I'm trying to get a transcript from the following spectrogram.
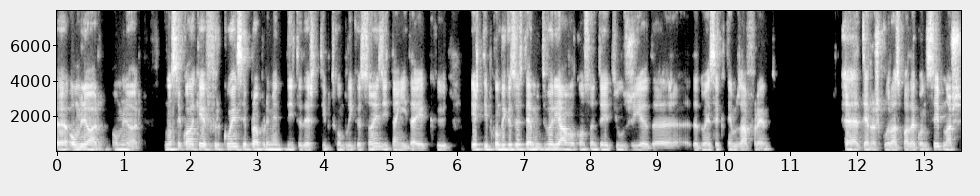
uh, ou melhor, ou melhor, não sei qual é, é a frequência propriamente dita deste tipo de complicações e tenho ideia que este tipo de complicações é muito variável consoante a etiologia da, da doença que temos à frente. A aterosclerose pode acontecer, nós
